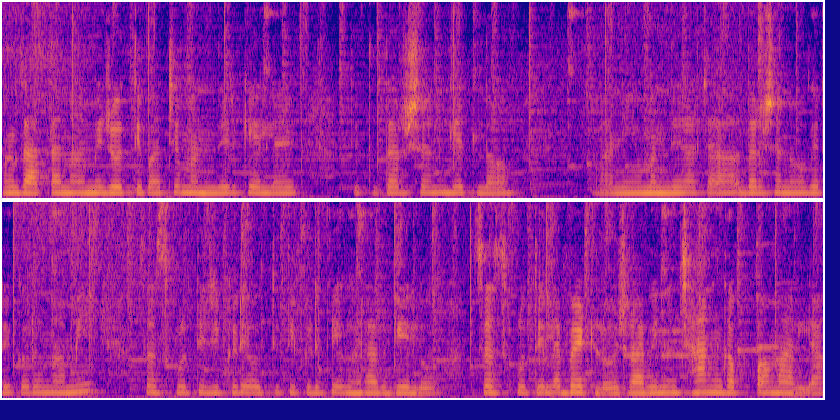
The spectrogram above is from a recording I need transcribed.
मग जाताना आम्ही ज्योतिबाचे मंदिर केले तिथे दर्शन घेतलं. आणि मंदिराच्या दर्शन वगैरे करून आम्ही संस्कृती जिकडे होती तिकडे ते घरात गेलो. संस्कृतीला भेटलो. श्रावीनं छान गप्पा मारल्या.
